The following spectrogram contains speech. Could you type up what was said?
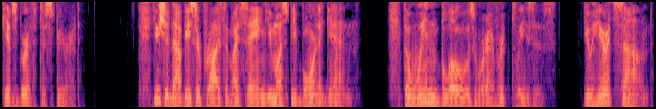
gives birth to spirit. You should not be surprised at my saying you must be born again. The wind blows wherever it pleases. You hear its sound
